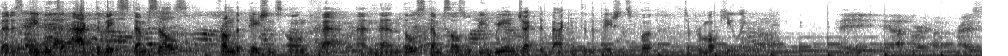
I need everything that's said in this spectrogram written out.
that is able to activate stem cells from the patient's own fat. And then those stem cells will be re-injected back into the patient's foot to promote healing. Hey, yeah, part of the price.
